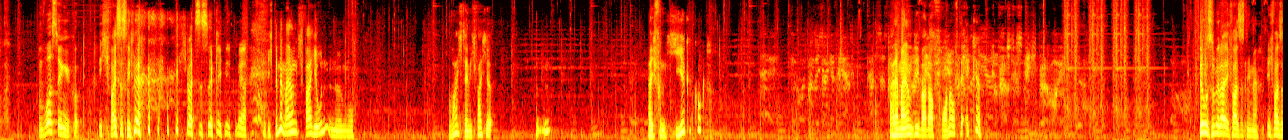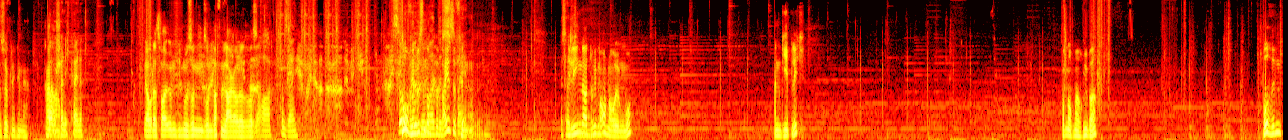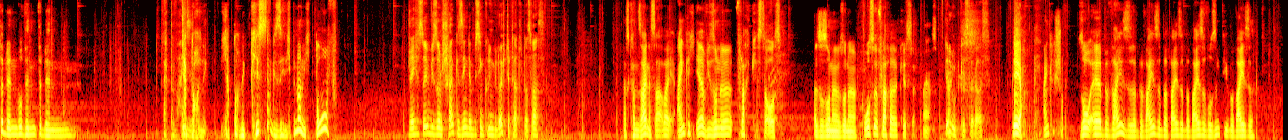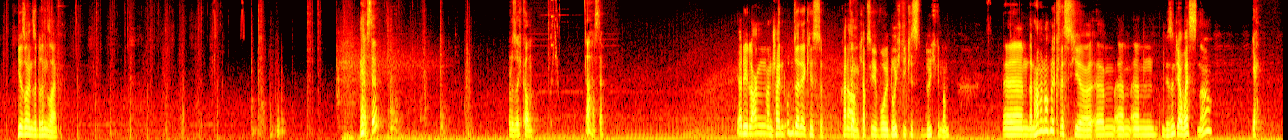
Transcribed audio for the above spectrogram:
Und wo hast du hingeguckt? Ich weiß es nicht mehr. ich weiß es wirklich nicht mehr. Ich bin der Meinung, ich war hier unten irgendwo. Wo war ich denn? Ich war hier unten. Habe ich von hier geguckt? War der Meinung, die war da vorne auf der Ecke. Es tut mir leid, ich weiß es nicht mehr. Ich weiß es wirklich nicht mehr. Keine War Ahnung. wahrscheinlich keine. Ja, oder das war irgendwie nur so ein, so ein Waffenlager oder sowas. Ja, kann sein. So, wir gucken müssen noch Beweise finden. Die liegen da drüben auch noch irgendwo. Angeblich. Komm noch mal rüber. Wo sind sie denn? Wo sind sie denn? Ach, Beweise. Ich hab doch ne, ich hab doch eine Kiste gesehen. Ich bin doch nicht doof. Wahrscheinlich hast du irgendwie so einen Schrank gesehen, der ein bisschen grün geleuchtet hat. Das war's. Das kann sein. Es sah aber eigentlich eher wie so eine flache Kiste aus. Also so eine so eine große flache Kiste. Naja. Die Lootkiste oder was? Ja, ja, eigentlich schon. So, äh, Beweise, Beweise, Beweise, Beweise. Wo sind die Beweise? Hier sollen sie drin sein. Hä? Hast du? Oder soll ich kommen? Ah, hast du. Ja, die lagen anscheinend unter der Kiste. Keine Ja. Ahnung, ich habe sie wohl durch die Kiste durchgenommen. Ähm, dann haben wir noch eine Quest hier. Ähm, ähm, ähm, wir sind ja West, ne? Ja.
